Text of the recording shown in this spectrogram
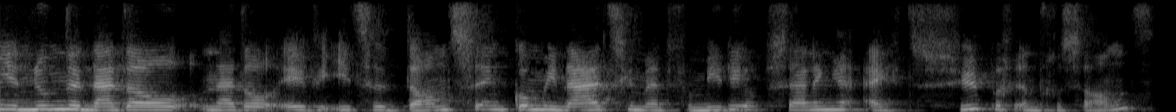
je noemde net al, net al even iets, het dansen in combinatie met familieopstellingen. Echt super interessant.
